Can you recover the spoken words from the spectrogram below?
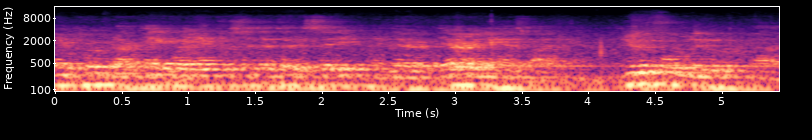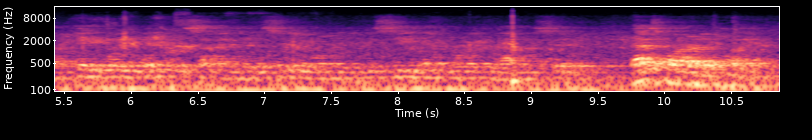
improved our gateway entrances into the city, and they're, they're enhanced by beautiful new uh, gateway entrance signs in the city Warren. You can see everywhere around the city. That's part of the plan.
